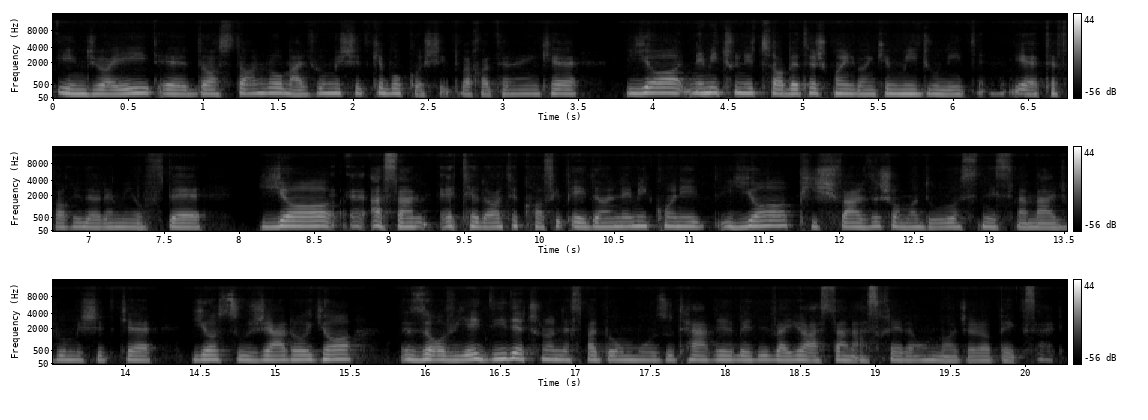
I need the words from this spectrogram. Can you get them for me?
اینجایی داستان رو مجبور میشید که بکشید. به خاطر اینکه یا نمی‌تونید ثابتش کنید با اینکه می‌دونید یه اتفاقی داره میفته یا اصلا اطلاعات کافی پیدا نمی کنید یا پیشورز شما درست نیست و مجبور میشید که یا سوژه رو یا زاویه دیدتون رو نسبت به اون موضوع تغییر بدید و یا اصلا از خیر اون ماجرا بگذرید.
